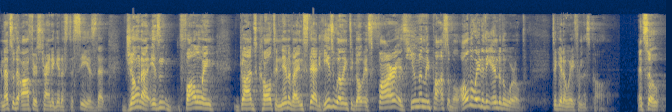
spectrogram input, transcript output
And that's what the author's trying to get us to see is that Jonah isn't following God's call to Nineveh. Instead, he's willing to go as far as humanly possible, all the way to the end of the world to get away from this call. And so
